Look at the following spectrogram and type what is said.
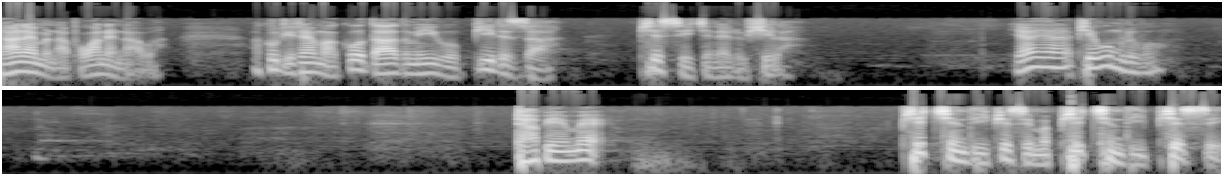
နားနဲ့မနာဘဝနဲ့နာပါအခုဒီထဲမှာကိုယ့်သားသမီးကိုပြည့်တစားဖြစ်စေခြင်းတဲ့လူရှိလားရရဖြေဖို့မလိုပါဘူးဒါပေမဲ့ဖြစ်ခြင်းသည်ဖြစ်စေမဖြစ်ခြင်းသည်ဖြစ်စေ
